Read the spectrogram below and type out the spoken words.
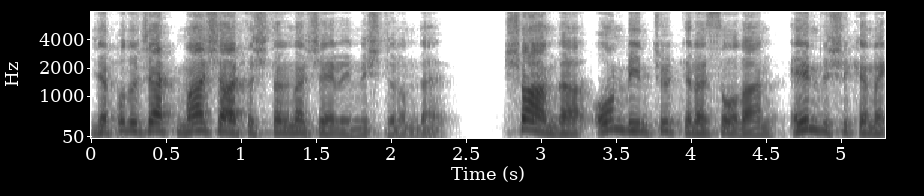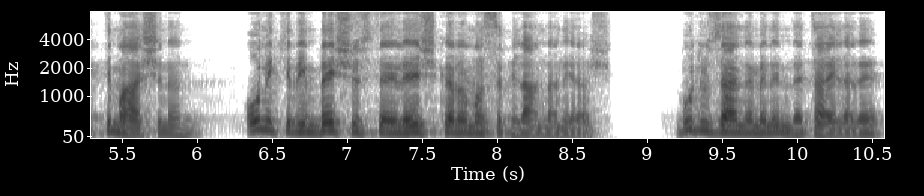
yapılacak maaş artışlarına çevrilmiş durumda. Şu anda 10 bin Türk lirası olan en düşük emekli maaşının 12.500 TL'ye çıkarılması planlanıyor. Bu düzenlemenin detayları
